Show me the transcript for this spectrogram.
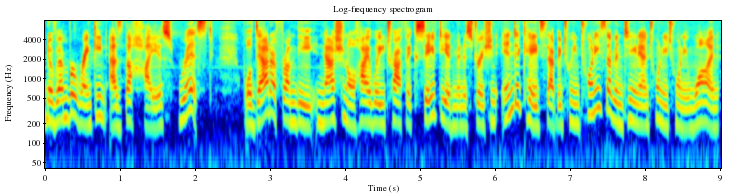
November ranking as the highest risk. Well, data from the National Highway Traffic Safety Administration indicates that between 2017 and 2021,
